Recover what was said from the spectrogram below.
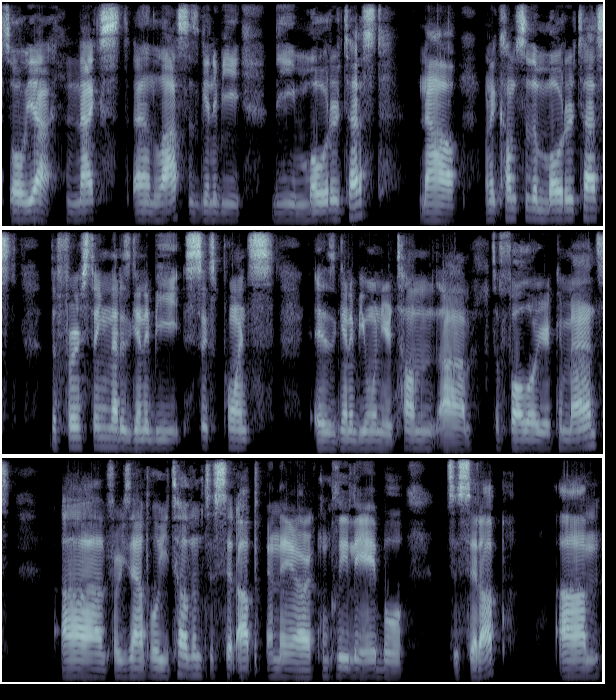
So yeah, next and last is going to be the motor test. Now, when it comes to the motor test, the first thing that is going to be six points is going to be when you're telling um, to follow your commands. Uh, for example, you tell them to sit up and they are completely able to sit up. Um,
